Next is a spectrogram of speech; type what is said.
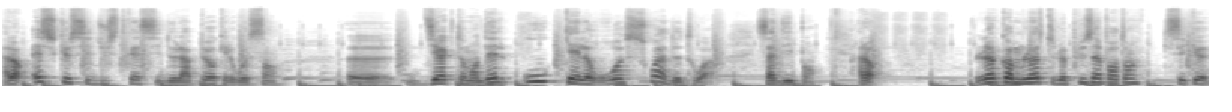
Alors, est-ce que c'est du stress et de la peur qu'elle ressent euh, directement d'elle ou qu'elle reçoit de toi. Ça dépend. Alors, l'un comme l'autre, le plus important, c'est que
